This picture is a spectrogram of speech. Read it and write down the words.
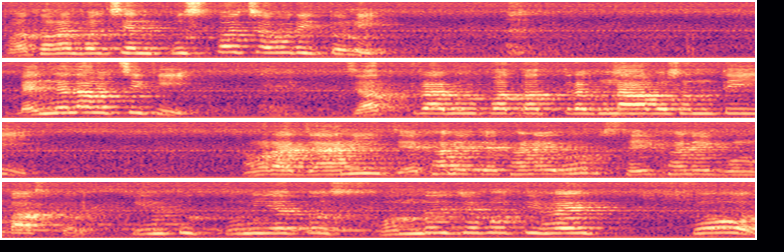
প্রথমে বলছেন পুষ্প চৌরী তুমি। ব্যঞ্জনা হচ্ছে কি? যত্র রূপ তত্র গুণা বসন্তী। আমরা জানি যেখানে যেখানে রূপ, সেইখানে গুণ বাস করে। কিন্তু তুমি এত সৌন্দর্যবতী হয়ে চোর।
